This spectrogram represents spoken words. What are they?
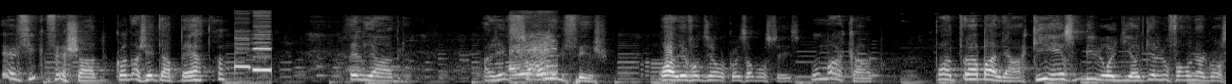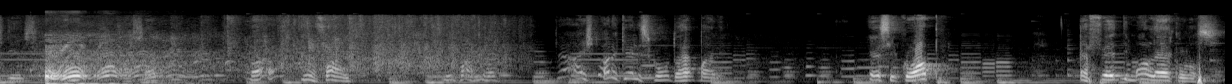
Ele fica fechado. Quando a gente aperta, ele abre. A gente solta, ele fecha. Olha, eu vou dizer uma coisa a vocês. Um macaco pode trabalhar 500 milhões de anos que ele não faz um negócio desse. Tá certo? Não faz. Não faz, não. A história que eles contam, repare. Esse copo é feito de moléculas.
